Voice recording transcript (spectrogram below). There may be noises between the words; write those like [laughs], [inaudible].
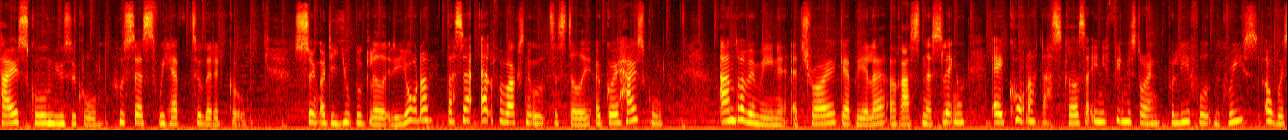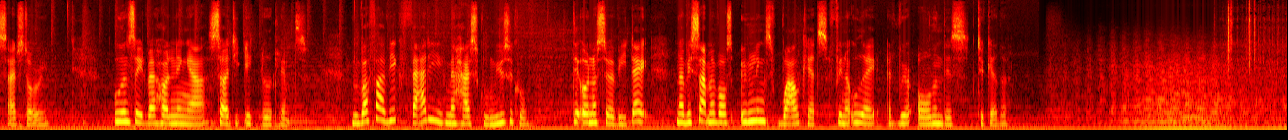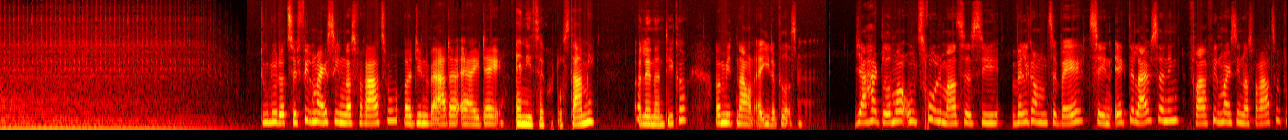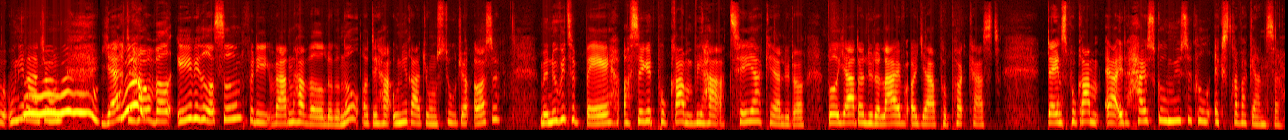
High School Musical, Who Says We Have to Let It Go, synger de jubelglade idioter, der ser alt for voksne ud til stadig at gå i high school. Andre vil mene, at Troy, Gabriella og resten af slænget er ikoner, der har skrevet sig ind i filmhistorien på lige fod med Grease og West Side Story. Uanset hvad holdningen er, så er de ikke blevet glemt. Men hvorfor er vi ikke færdige med High School Musical? Det undersøger vi i dag, når vi sammen med vores yndlings Wildcats finder ud af, at we're all in this together. Du lytter til Filmmagasinet Nosferatu, og din værter er i dag, Anita Kudrostami. Og Lennon Dico. og mit navn er Ida Pedersen. Jeg har glædet mig utrolig meget til at sige velkommen tilbage til en ægte livesending fra Filmmagasinet Nosferatu på Uniradioen. Ja, det har jo været evigheder siden, fordi verden har været lukket ned, og det har Uniradioens studier også. Men nu er vi tilbage, og sikkert et program, vi har til jer, kære lyttere. Både jer, der lytter live, og jer på podcast. Dagens program er et High School Musical extravaganza.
